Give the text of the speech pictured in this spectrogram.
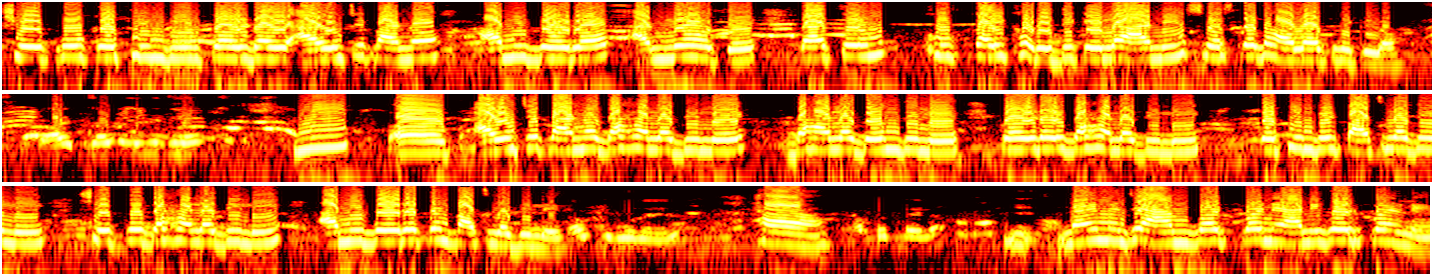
शेपू कोथिंबीर करडई आळूची पानं आम्ही बोरं आणले होते. त्यातून खूप काही खरेदी केलं आणि स्वस्त भावात विकलं. मी आळूचे पानं दहाला दिले दहाला दोन दिले करडई दहाला दिली कोथिंबीर पाचला दिली शेपू दहाला दिली आणि बोरं पण पाचला दिले. हा. नाही म्हणजे आंबट पण आहे आणि गोड पण आहे.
